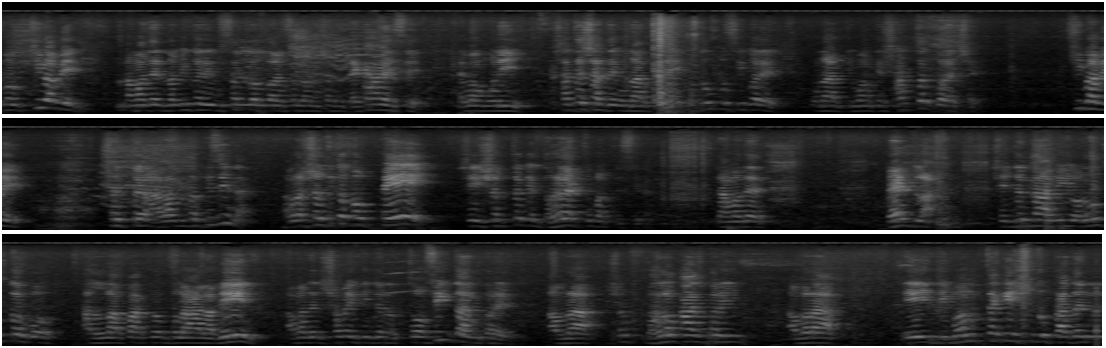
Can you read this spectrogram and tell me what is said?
এবং কীভাবে আমাদের নবী করিম সাল্লামের সঙ্গে দেখা হয়েছে এবং উনি সাথে সাথে ওনার কতপুষি করে ওনার জীবনকে সার্থক করেছেন। কীভাবে? সত্যের আরাম তো বুঝি না। আমরা সত্য পেয়ে সেই সত্যকে ধরে রাখতে পারতেছি না। আমাদের ব্যাড লাক সেই জন্য আমি অনুরোধ করব, আল্লাহ পাক আলামিন আমাদের সবাইকে যেন তৌফিক দান করেন। আমরা ভালো কাজ করি, আমরা এই জীবনটাকে শুধু প্রাধান্য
